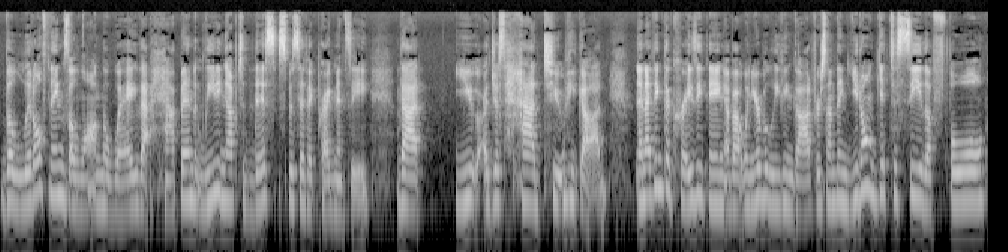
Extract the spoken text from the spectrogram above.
the little things along the way that happened leading up to this specific pregnancy that you just had to be God. And I think the crazy thing about when you're believing God for something, you don't get to see the full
